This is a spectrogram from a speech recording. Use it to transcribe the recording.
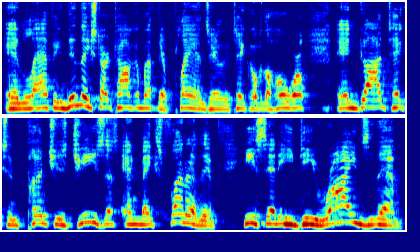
and laughing. Then they start talking about their plans. They're going to take over the whole world. And God takes and punches Jesus and makes fun of them. He said he derides them.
